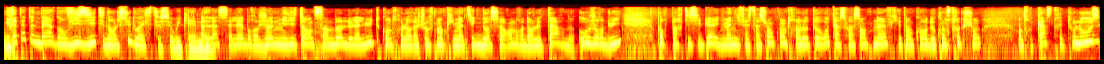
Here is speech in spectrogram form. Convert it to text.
Greta Thunberg en visite dans le sud-ouest ce week-end. La célèbre jeune militante, symbole de la lutte contre le réchauffement climatique, doit se rendre dans le Tarn aujourd'hui pour participer à une manifestation contre l'autoroute A69 qui est en cours de construction entre Castres et Toulouse.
